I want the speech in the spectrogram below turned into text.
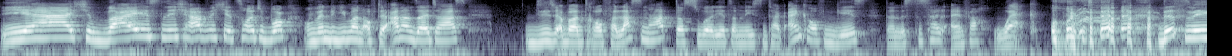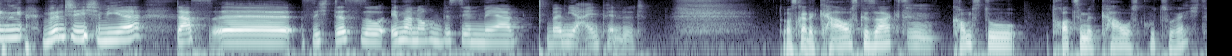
ja, ich weiß nicht, habe ich jetzt heute Bock? Und wenn du jemanden auf der anderen Seite hast, die sich aber darauf verlassen hat, dass du halt jetzt am nächsten Tag einkaufen gehst, dann ist das halt einfach wack. Und deswegen wünsche ich mir, dass äh, sich das so immer noch ein bisschen mehr bei mir einpendelt. Du hast gerade Chaos gesagt. Mhm. Kommst du trotzdem mit Chaos gut zurecht?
